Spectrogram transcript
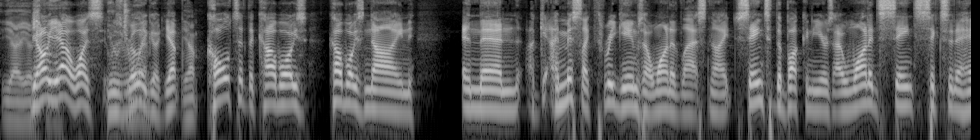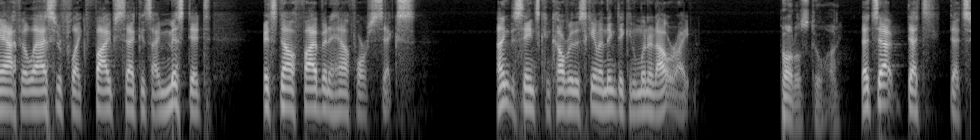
Yeah, Yeah. Oh, yeah, it was. It was really win. good. Yep. Yep. Colts at the Cowboys. Cowboys nine. And then I missed like three games I wanted last night. Saints at the Buccaneers. I wanted Saints six and a half. It lasted for like five seconds. I missed it. It's now five and a half or six. I think the Saints can cover this game. I think they can win it outright. Total's too high. That's that. That's that's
